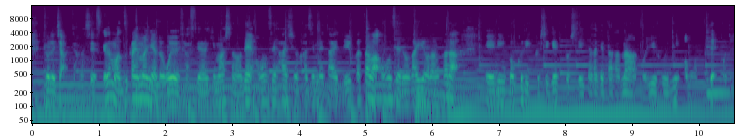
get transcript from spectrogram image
どれじゃって話ですけども、図解マニュアルをご用意させていただきましたので、音声配信を始めたいという方は、音声の概要欄から、えー、リンクをクリックしてゲットしていただけたらなというふうに思っております。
